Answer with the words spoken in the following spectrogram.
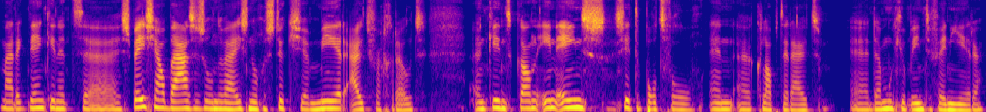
Maar ik denk in het uh, speciaal basisonderwijs nog een stukje meer uitvergroot. Een kind kan ineens zitten potvol en uh, klapt eruit. Uh, daar moet je op interveneren.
